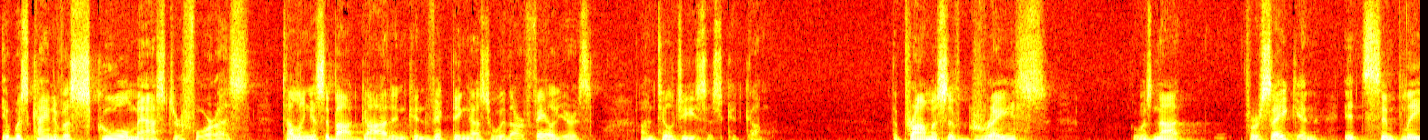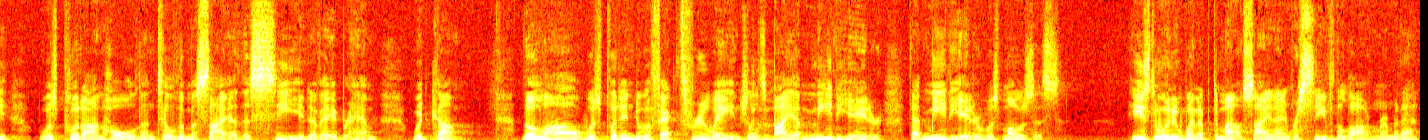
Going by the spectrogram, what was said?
It was kind of a schoolmaster for us, telling us about God and convicting us with our failures until Jesus could come. The promise of grace was not forsaken, it simply was put on hold until the Messiah, the seed of Abraham, would come. The law was put into effect through angels by a mediator. That mediator was Moses. He's the one who went up to Mount Sinai and received the law. Remember that?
